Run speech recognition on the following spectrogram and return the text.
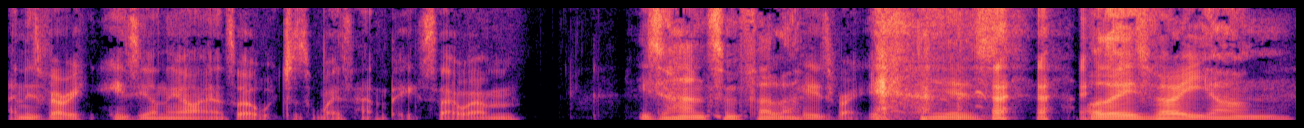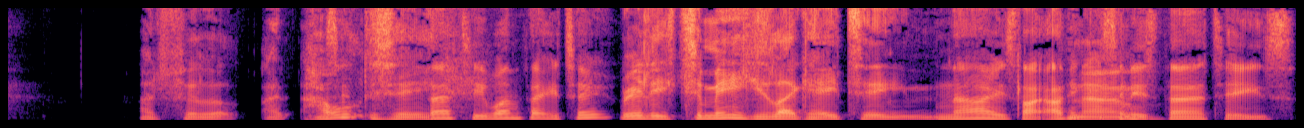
and he's very easy on the eye as well, which is always handy. So um, he's a handsome fella. He's very he is. Although he's very young. I'd feel I, how old is he? 31, 32? really? To me he's like 18 No, he's like I think he's in his thirties.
